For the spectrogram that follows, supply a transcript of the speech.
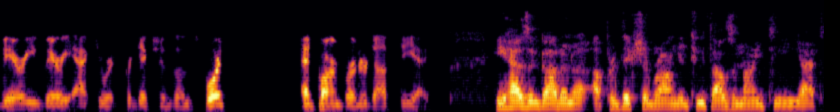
very, very accurate predictions on sports at barnburner.ca. He hasn't gotten a, a prediction wrong in 2019 yet.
